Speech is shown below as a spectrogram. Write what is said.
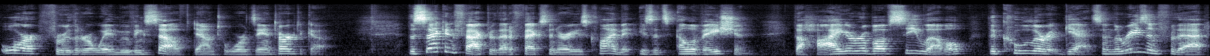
or further away moving south down towards Antarctica. The second factor that affects an area's climate is its elevation. The higher above sea level, the cooler it gets. And the reason for that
